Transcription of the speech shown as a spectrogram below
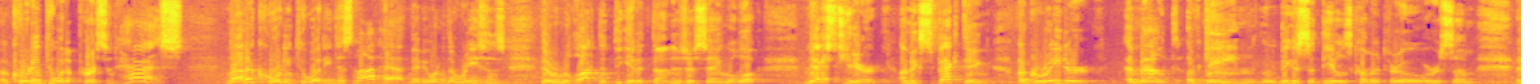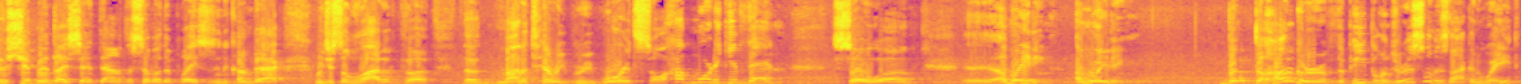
according to what a person has, not according to what he does not have. Maybe one of the reasons they're reluctant to get it done is they're saying, well, look, next year I'm expecting a greater amount of gain because the deal is coming through or some uh, shipment I sent out to some other places and to come back with just a lot of uh, uh, monetary rewards. So I'll have more to give then. So uh, uh, I'm waiting. I'm waiting. But the hunger of the people in Jerusalem is not going to wait.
